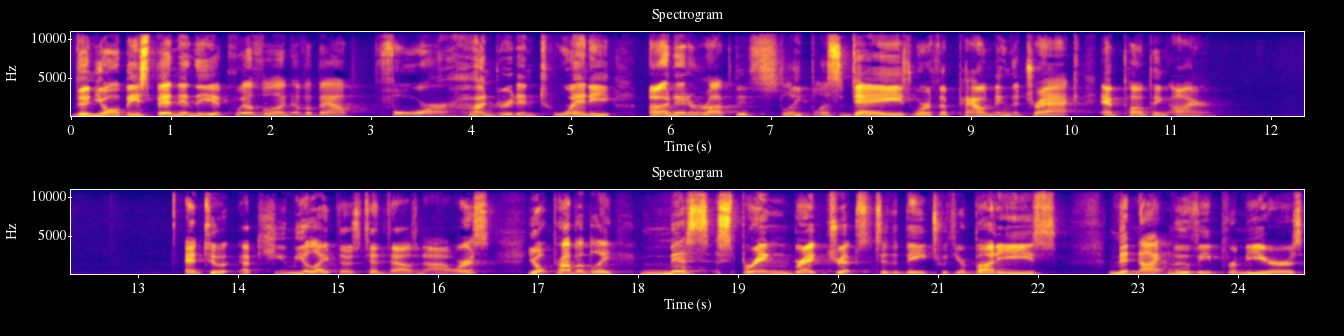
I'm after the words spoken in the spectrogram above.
then you'll be spending the equivalent of about 420 uninterrupted, sleepless days worth of pounding the track and pumping iron. And to accumulate those 10,000 hours, you'll probably miss spring break trips to the beach with your buddies midnight movie premieres,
